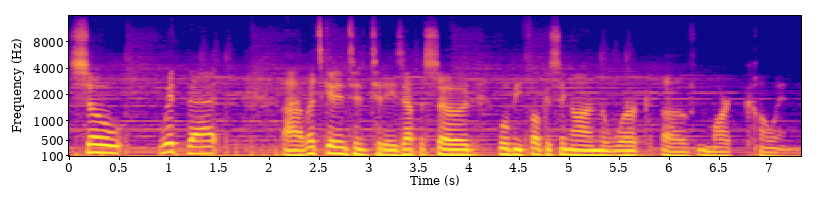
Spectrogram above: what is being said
So with that, uh, let's get into today's episode. We'll be focusing on the work of Mark Cohen.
